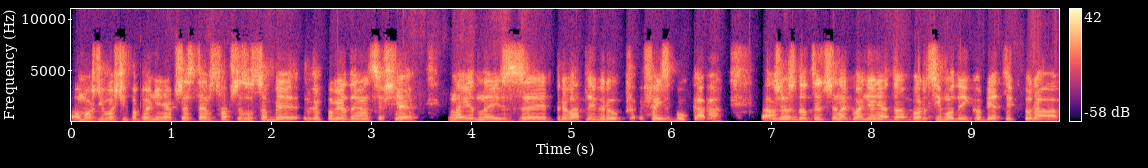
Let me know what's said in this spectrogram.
o możliwości popełnienia przestępstwa przez osoby wypowiadające się na jednej z prywatnych grup Facebooka, a rzecz dotyczy nakłaniania do aborcji młodej kobiety, która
